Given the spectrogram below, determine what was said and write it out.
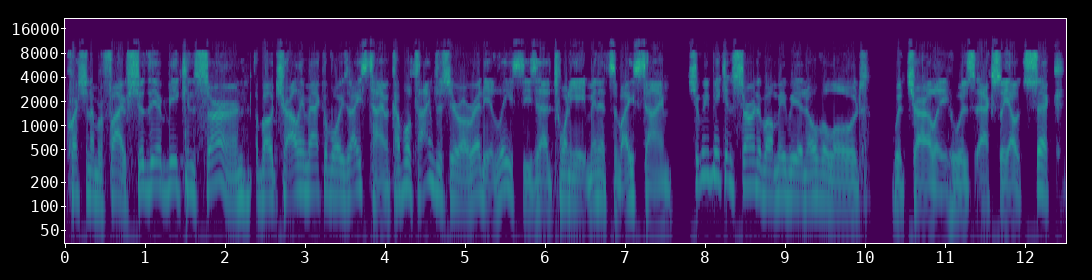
Question number five: Should there be concern about Charlie McAvoy's ice time? A couple of times this year already, at least he's had 28 minutes of ice time. Should we be concerned about maybe an overload with Charlie, who was actually out sick,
